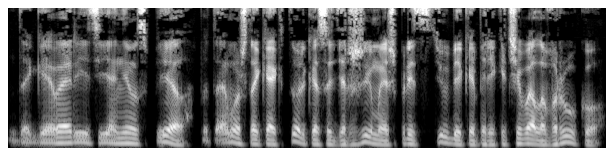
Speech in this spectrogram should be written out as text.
Договорить я не успел, потому что как только содержимое шприц-тюбика перекочевало в руку,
